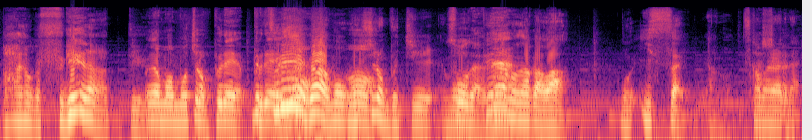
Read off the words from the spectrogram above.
あーなんかすげえなっていう。いやまあもちろんプレーでプレープレーがもううん。もちろんぶっちもそうだよね。ペアの中はもう一切あの捕まえられない。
